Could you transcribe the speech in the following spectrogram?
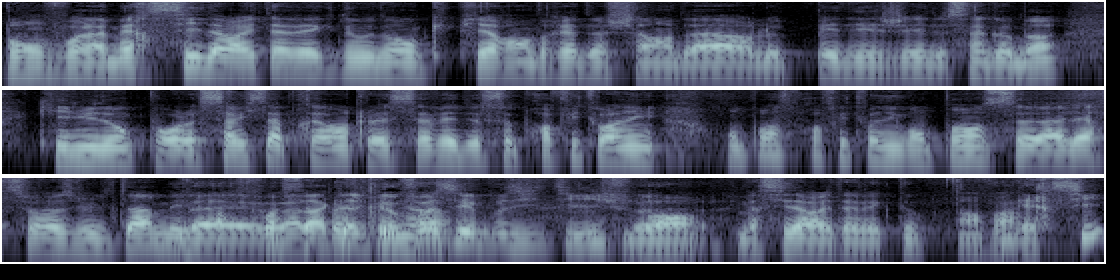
Bon, voilà, merci d'avoir été avec nous, donc Pierre-André de Chalandard, le PDG de Saint-Gobain, qui est venu donc pour le service après-vente, le SAV de ce Profit Warning. On pense Profit Warning, on pense alerte sur résultat, mais ben, parfois voilà, ça peut quelquefois une... c'est positif. Bon, merci d'avoir été avec nous. Au revoir. Merci.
